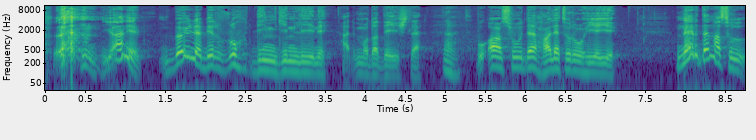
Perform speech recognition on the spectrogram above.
yani böyle bir ruh dinginliğini, hadi moda deyişle, Evet. bu asude halet ruhiyeyi nerede nasıl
